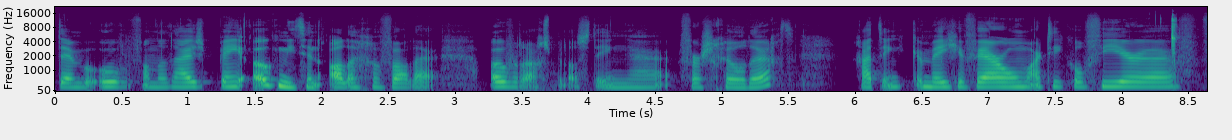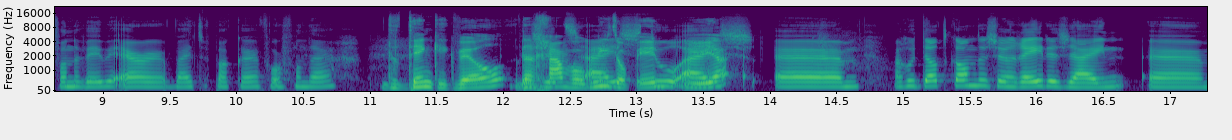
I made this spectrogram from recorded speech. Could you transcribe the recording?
ten behoeve van dat huis, ben je ook niet in alle gevallen overdrachtsbelasting eh, verschuldigd. Het gaat denk ik een beetje ver om artikel 4 eh, van de WBR bij te pakken voor vandaag. dat denk ik wel. Daar gaan we ook niet op in. Ja. Ehm, maar goed, dat kan dus een reden zijn. ehm,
